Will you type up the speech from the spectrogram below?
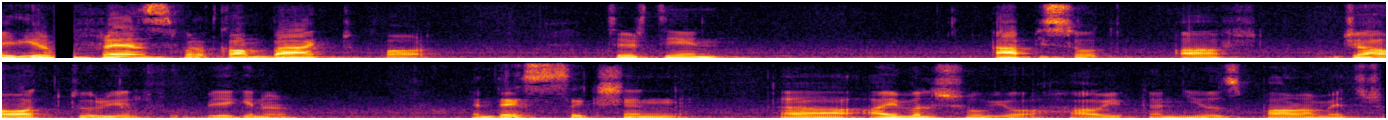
Hi dear friends, welcome back to part 13 episode of Java tutorial for beginner. In this section, uh, I will show you how you can use parameter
